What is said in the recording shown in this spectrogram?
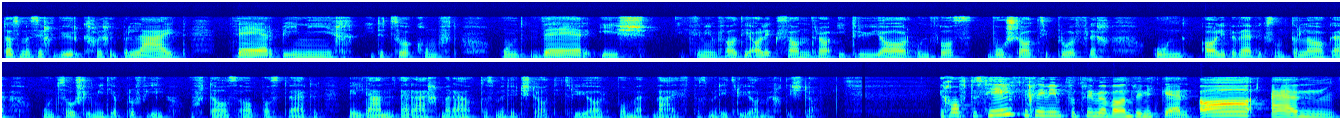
dass man sich wirklich überlegt, wer bin ich in der Zukunft und wer ist jetzt in meinem Fall die Alexandra in drei Jahren und was, wo steht sie beruflich und alle Bewerbungsunterlagen und Social Media Profil auf das angepasst werden, weil dann erreicht man auch, dass man dort steht in drei Jahren, wo man weiß, dass man in drei Jahren möchte stehen. Ich hoffe, das hilft. Ich nehme von immer wahnsinnig gerne an. Ähm,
